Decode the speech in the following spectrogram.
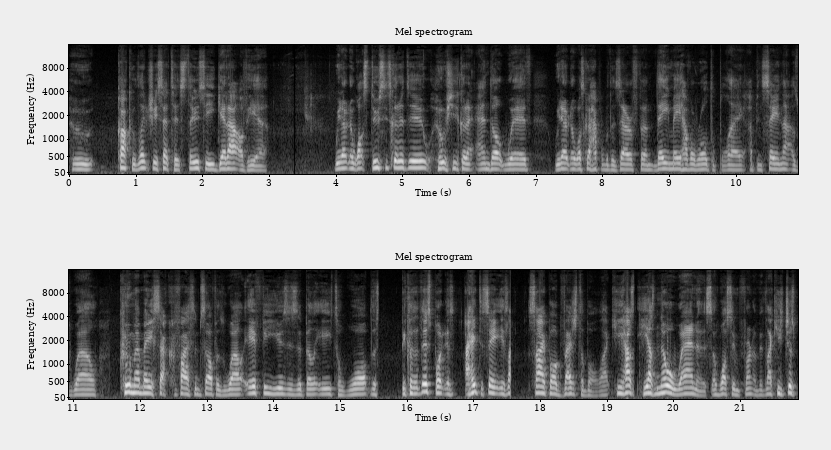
who Kaku literally said to Stussy, get out of here. We don't know what Stussy's going to do, who she's going to end up with. We don't know what's going to happen with the Seraphim. They may have a role to play. I've been saying that as well. Kuma may sacrifice himself as well if he uses his ability to warp the. Because at this point, is I hate to say it, he's like cyborg vegetable. Like he has he has no awareness of what's in front of it. Like he's just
